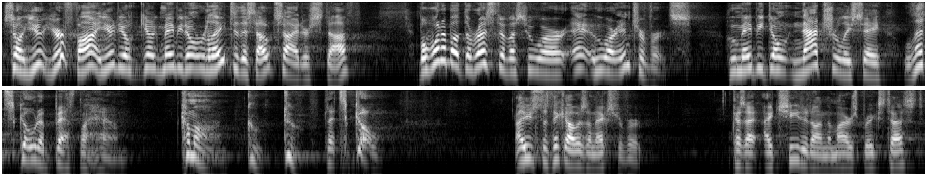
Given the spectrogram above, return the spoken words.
So you, you're fine. You, you maybe don't relate to this outsider stuff. But what about the rest of us who are, eh, who are introverts, who maybe don't naturally say, let's go to Bethlehem? Come on, go, do, let's go. I used to think I was an extrovert because I, I cheated on the Myers Briggs test.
